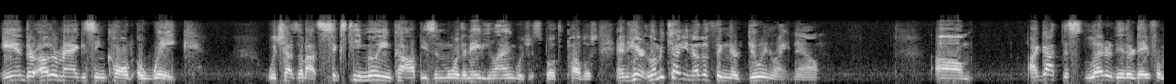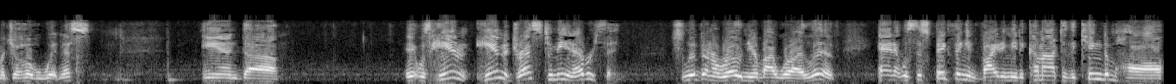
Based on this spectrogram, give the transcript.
And their other magazine called Awake, which has about 16 million copies in more than 80 languages, both published. And here, let me tell you another thing they're doing right now. Um, I got this letter the other day from a Jehovah Witness, and uh, it was hand hand addressed to me and everything. She lived on a road nearby where I live, and it was this big thing inviting me to come out to the Kingdom Hall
